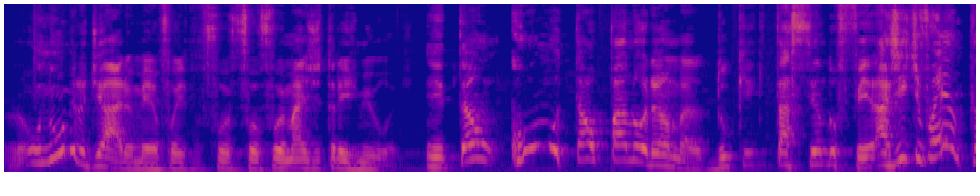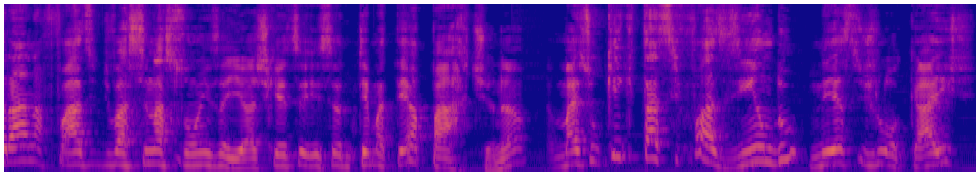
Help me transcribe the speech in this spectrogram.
O número diário mesmo foi, foi, foi, foi mais de 3 mil hoje. Então, como está o panorama do que está sendo feito? A gente vai entrar na fase de vacinações aí. Acho que esse, esse é um tema até à parte, né? Mas o que está se fazendo nesses locais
